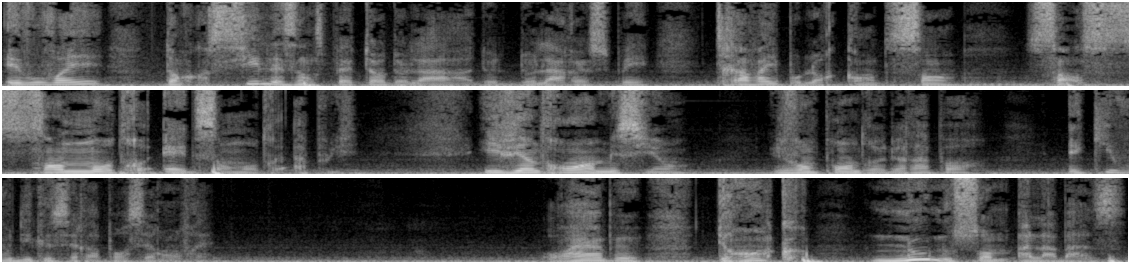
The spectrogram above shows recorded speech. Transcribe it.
et, vous voyez, donc si les inspecteurs de la de, de l'ARSP travaillent pour leur compte sans, sans sans notre aide, sans notre appui, ils viendront en mission, ils vont prendre des rapports. Et qui vous dit que ces rapports seront vrais? Ouais, un peu. Donc, nous, nous sommes à la base.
